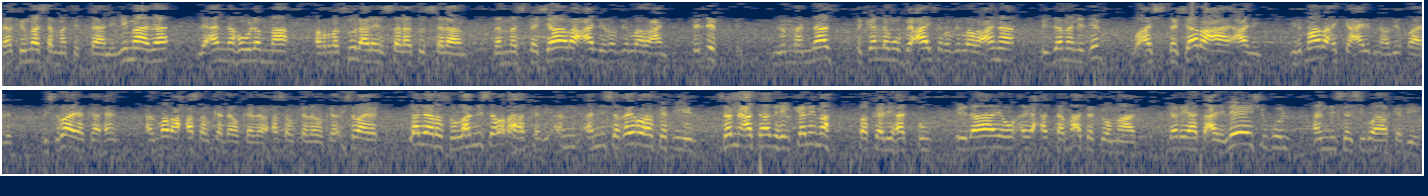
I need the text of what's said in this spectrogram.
لكن ما سمت الثاني لماذا؟ لأنه لما الرسول عليه الصلاة والسلام لما استشار علي رضي الله عنه في الإفك لما الناس تكلموا بعائشة رضي الله عنها في زمن الإفك واستشار علي ما رأيك علي بن أبي طالب؟ إيش رأيك الحين؟ المرأة حصل كذا وكذا حصل كذا وكذا إيش رأيك؟ قال يا رسول الله النساء وراها كثير النساء غيرها كثير. سمعت هذه الكلمة؟ فكرهته إلى حتى ماتت ومات. كرهت عليه. ليش يقول النساء سواها كثير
